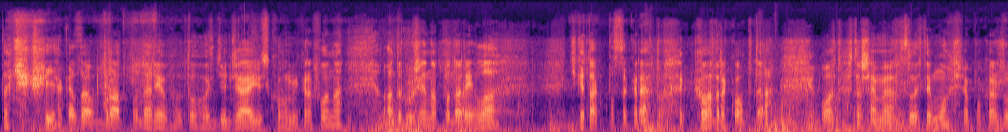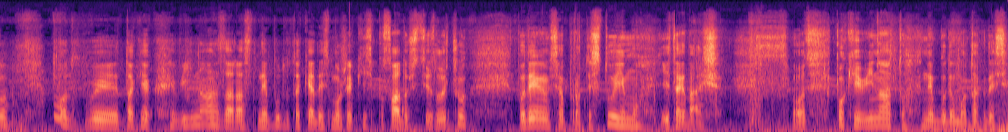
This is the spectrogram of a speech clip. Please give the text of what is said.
так як я казав, брат подарив того діджеївського мікрофона, а дружина подарила. Тільки так по секрету квадрокоптера. От, то ще ми злетимо, ще покажу. Ну, От, так як війна, зараз не буду таке, десь може якісь посадочці злечу, подивимося, протестуємо і так далі. От, поки війна, то не будемо так десь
